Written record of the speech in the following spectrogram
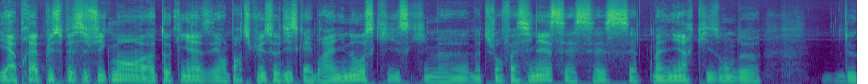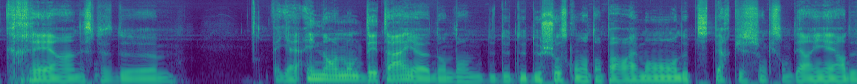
Et après, plus spécifiquement, euh, Talking Heads et en particulier ce disque avec Brian Eno, ce qui, m'a toujours fasciné, c'est c'est cette manière qu'ils ont de, de créer un espèce de. Il y a énormément de détails, euh, de, choses qu'on n'entend pas vraiment, de petites percussions qui sont derrière, de,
